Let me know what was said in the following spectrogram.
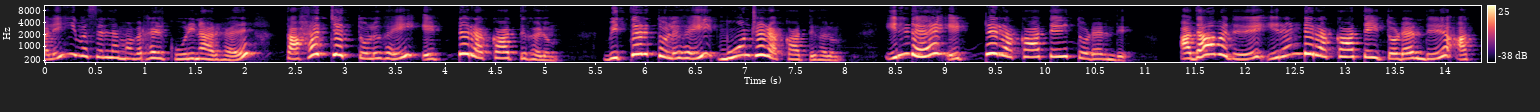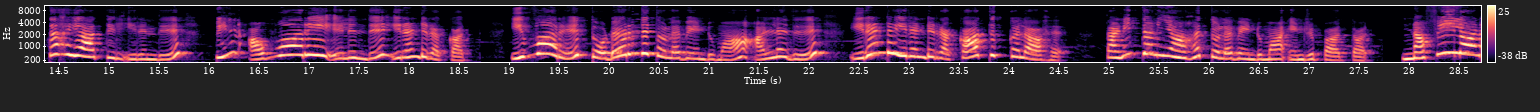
அலைஹி வசல்லம் அவர்கள் கூறினார்கள் தகஜ தொழுகை எட்டு ரக்காத்துகளும் வித்தர் தொழுகை மூன்று ரக்காத்துகளும். இந்த எட்டு ரக்காத்தை தொடர்ந்து அதாவது இரண்டு ரக்காத்தை தொடர்ந்து அத்தகையாத்தில் இருந்து பின் அவ்வாறே எழுந்து இரண்டு ரக்காத். இவ்வாறு தொடர்ந்து தொழ வேண்டுமா? அல்லது இரண்டு இரண்டு ரக்காத்துக்களாக தனித்தனியாக தொழ வேண்டுமா? என்று பார்த்தால் நஃபீலான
